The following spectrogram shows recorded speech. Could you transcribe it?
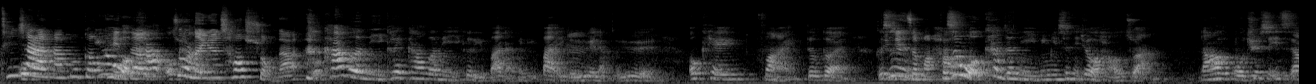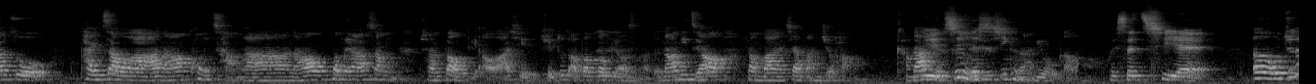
听下来蛮不公平的，做人员超爽的。我 cover 你可以 cover 你一个礼拜、两个礼拜、一个月、两个月，OK fine，对不对？可是，可是我看着你明明身体就有好转，然后我确实一直要做拍照啊，然后控场啊，然后后面要上传报表啊，写写督导报告表什么的，然后你只要上班下班就好，然后可是你的时薪可能还比我高，会生气耶。呃，我觉得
